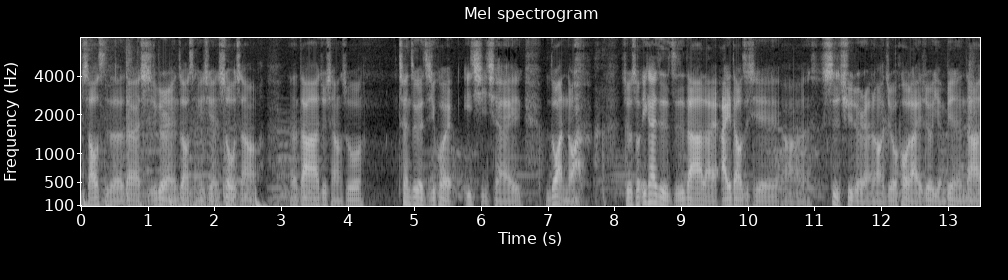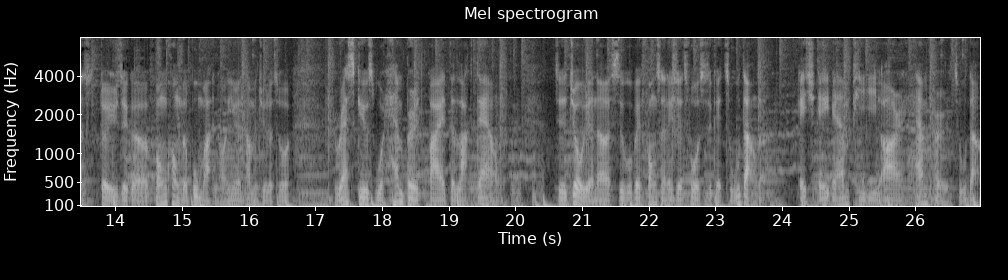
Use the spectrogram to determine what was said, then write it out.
烧死了大概十个人，造成一些人受伤。那大家就想说，趁这个机会一起起来乱哦，就是说一开始只是大家来哀悼这些啊逝去的人哦，就后来就演变成大家对于这个风控的不满哦，因为他们觉得说，rescues were hampered by the lockdown，这些救援呢似乎被封城的一些措施给阻挡了，H A M P E R hamper 阻挡。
